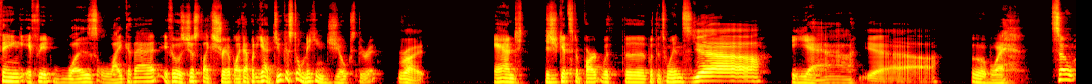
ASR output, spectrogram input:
thing if it was like that, if it was just like straight up like that. But yeah, Duke is still making jokes through it. Right. And did you get to the part with the with the twins? Yeah. Yeah. Yeah. Oh boy. So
